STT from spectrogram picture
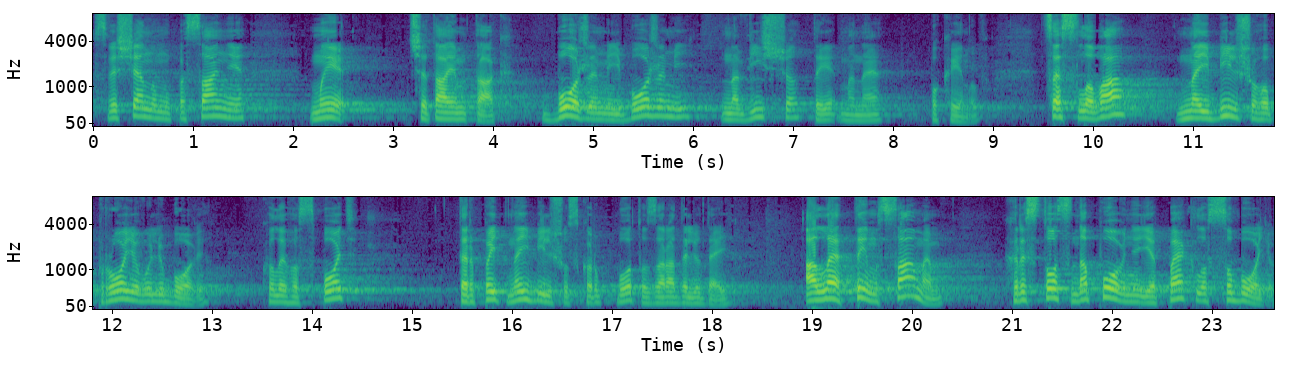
в священному писанні ми читаємо так: Боже мій, Боже мій, навіщо ти мене покинув? Це слова найбільшого прояву любові, коли Господь терпить найбільшу скорботу заради людей. Але тим самим Христос наповнює пекло собою,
